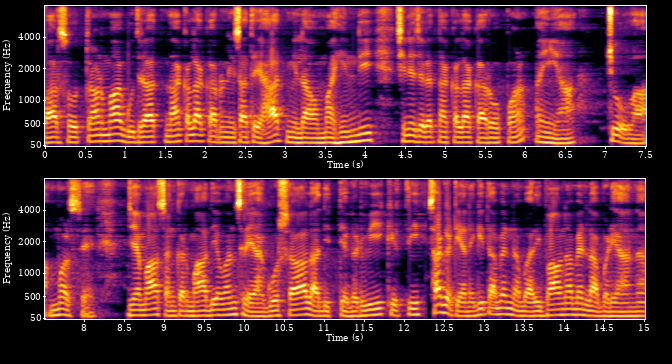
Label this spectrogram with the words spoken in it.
વારસો ત્રણમાં ગુજરાતના કલાકારોની સાથે હાથ મિલાવવામાં હિન્દી સિનેજગતના કલાકારો પણ અહીંયા જોવા મળશે. જેમાં શંકર મહાદેવન શ્રેયા ઘોષાલ આદિત્ય ગઢવી, કીર્તિ સાગટિયા અને ગીતાબેન નબારી ભાવનાબેન લાબડિયાના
